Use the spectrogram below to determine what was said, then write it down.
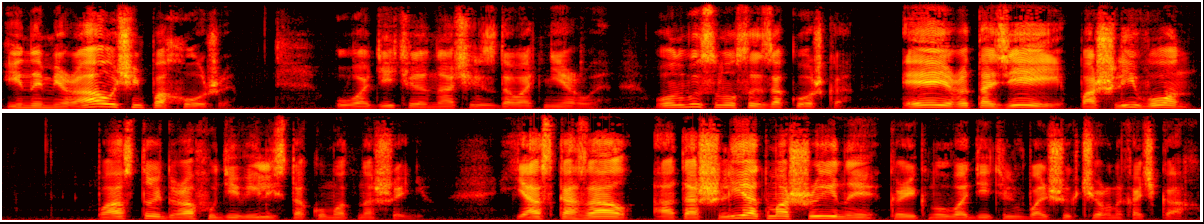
И номера очень похожи. У водителя начали сдавать нервы. Он высунулся из окошка. «Эй, ротозеи, пошли вон!» Пастор и граф удивились такому отношению. «Я сказал, отошли от машины!» — крикнул водитель в больших черных очках.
